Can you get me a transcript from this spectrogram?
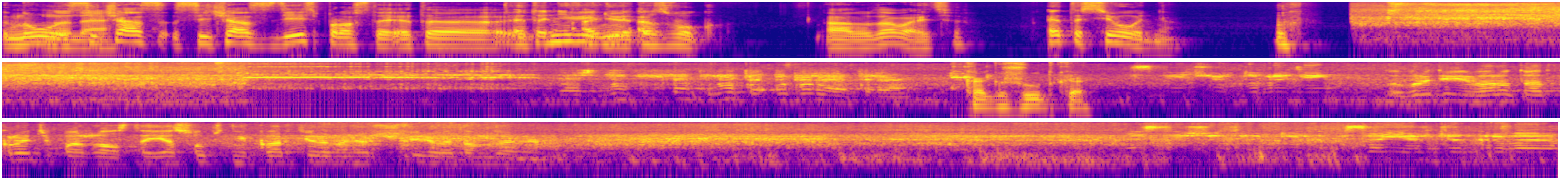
Ну, ну сейчас, да. сейчас здесь просто это... Это не видео, Они... это звук. А, ну давайте. Это сегодня. Как жутко. добрый день. Добрый день. Ворота откройте, пожалуйста. Я собственник квартиры номер 4 в этом доме. Разрешите, только по заявке открываем.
